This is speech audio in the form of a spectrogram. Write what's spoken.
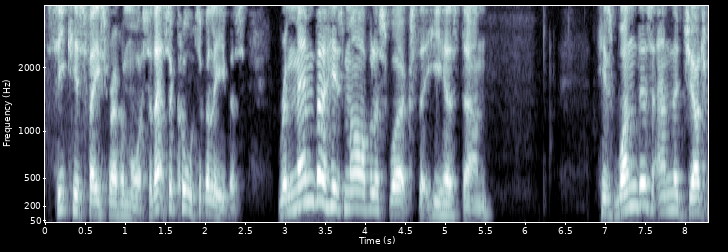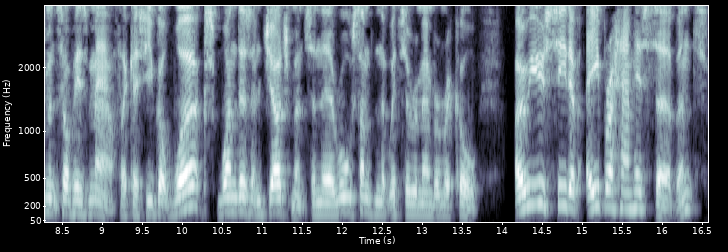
seek his face forevermore. So that's a call to believers. Remember his marvelous works that he has done, his wonders and the judgments of his mouth. Okay, so you've got works, wonders, and judgments, and they're all something that we're to remember and recall. O you seed of Abraham his servant,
